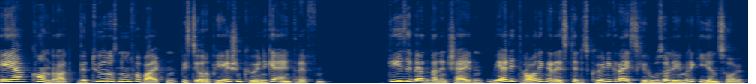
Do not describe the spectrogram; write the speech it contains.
Er, Konrad, wird Tyros nun verwalten, bis die europäischen Könige eintreffen. Diese werden dann entscheiden, wer die traurigen Reste des Königreichs Jerusalem regieren soll.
